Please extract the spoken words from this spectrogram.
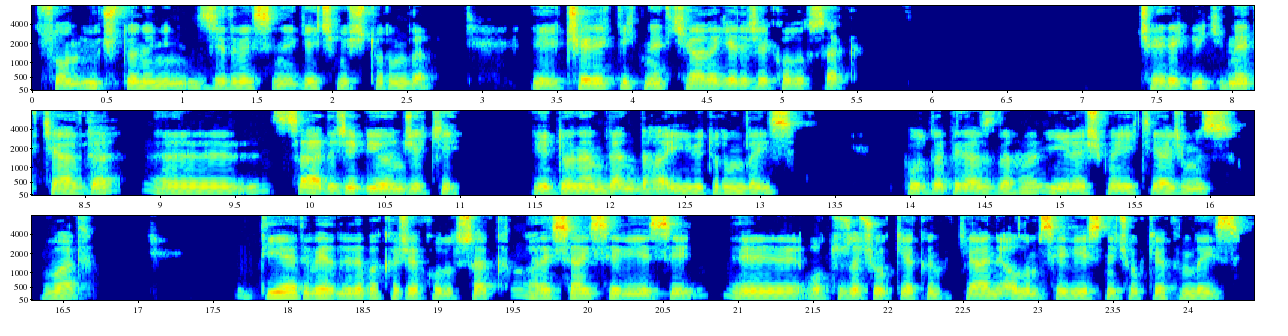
son 3 dönemin zirvesini geçmiş durumda. E, çeyreklik net kâra gelecek olursak çeyreklik net kârda e, sadece bir önceki e, dönemden daha iyi bir durumdayız. Burada biraz daha iyileşmeye ihtiyacımız var. Diğer verilere bakacak olursak RSI seviyesi e, 30'a çok yakın. Yani alım seviyesine çok yakındayız.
